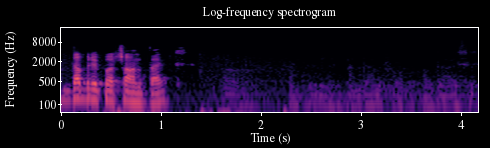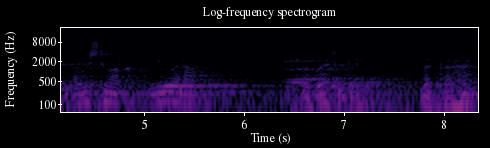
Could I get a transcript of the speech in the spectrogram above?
Dobry początek. Thank goodness I'm done for. I'll die soon. I wish to ask you and I, regrettably, but perhaps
